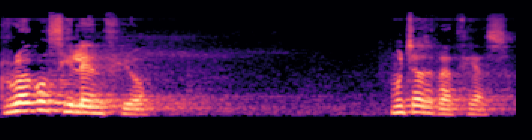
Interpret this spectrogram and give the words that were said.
Ruego silencio. Muchas gracias.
